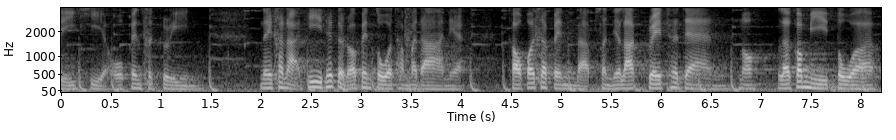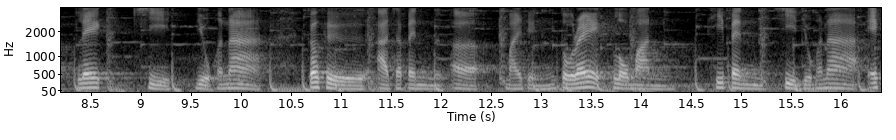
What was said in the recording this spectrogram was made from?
สีเขียวเป็นสกรีนในขณะที่ถ้าเกิดว่าเป็นตัวธรรมดาเนี่ย เขาก็จะเป็นแบบสัญลักษณ์ greater than เนาะแล้วก็มีตัวเลขขีดอยู่ข้างหน้า ก็คืออาจจะเป็นหมายถึงตัวเลขโรมันที่เป็นขีดอยู่ข้างหน้า x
